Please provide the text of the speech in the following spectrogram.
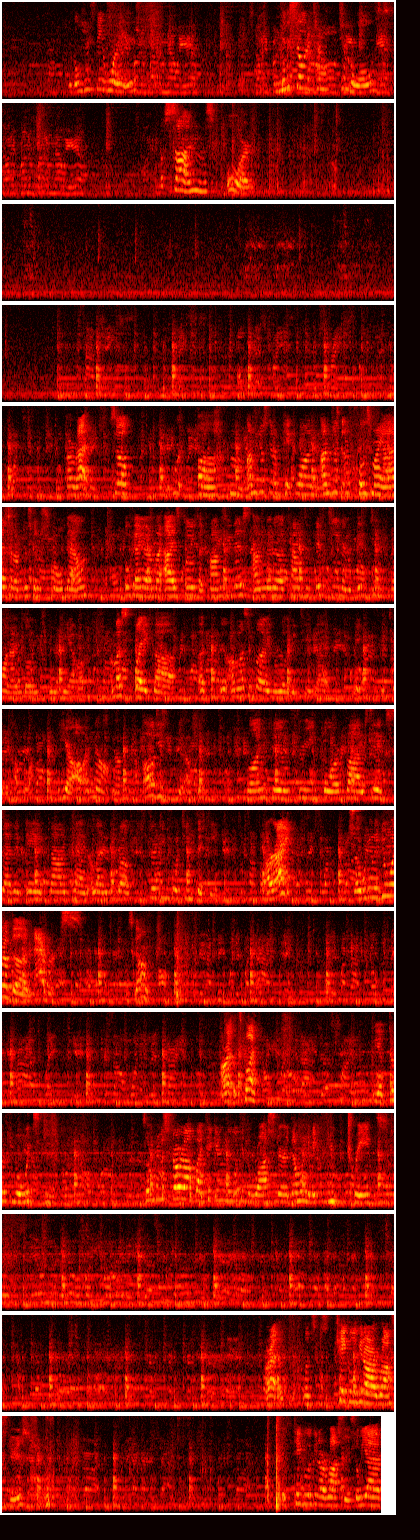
the Golden State Warriors, Minnesota Tim- Timberwolves, the Suns, or so, uh, hmm, I'm just gonna pick one. I'm just gonna close my eyes and I'm just gonna trades. Alright, let's take a look at our rosters. Let's take a look at our roster. So we have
